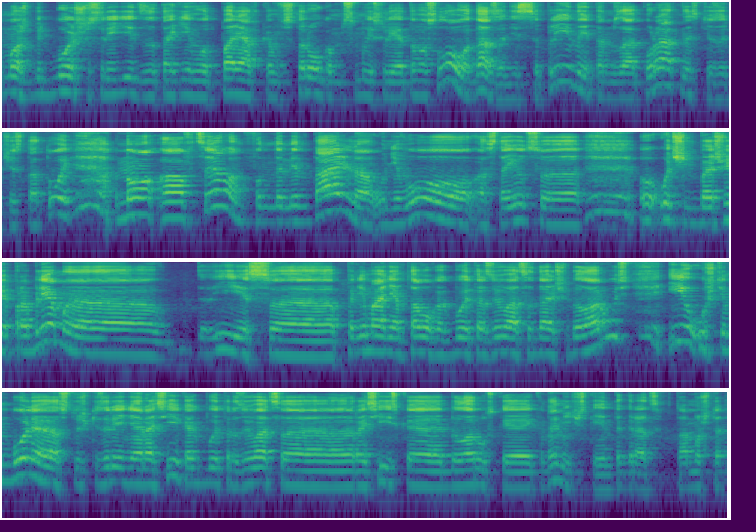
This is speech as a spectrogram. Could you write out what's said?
может быть, больше следит за таким вот порядком в строгом смысле этого слова, да, за дисциплиной, там, за аккуратностью, за чистотой. Но э, в целом, фундаментально, у него остаются очень большие проблемы и с э, пониманием того, как будет развиваться дальше Беларусь, и уж тем более с точки зрения России, как будет развиваться российская белорусская экономическая интеграция. Потому что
